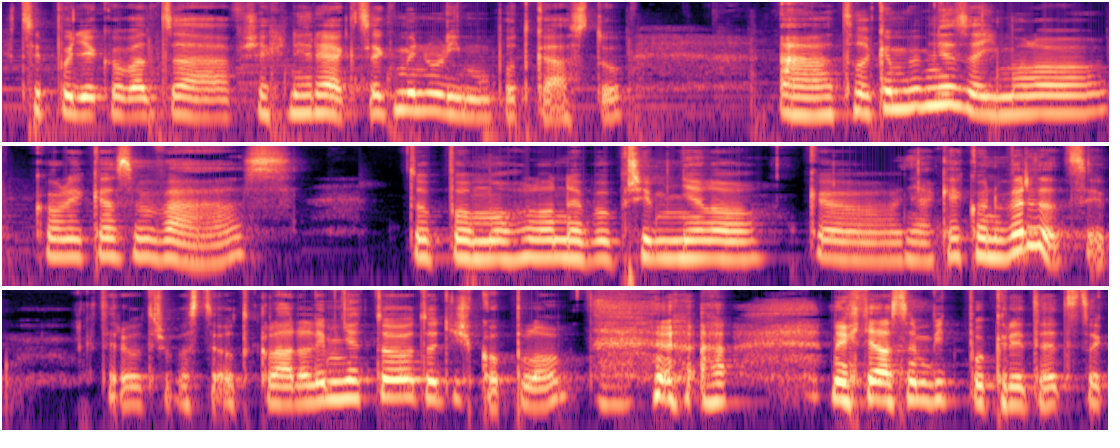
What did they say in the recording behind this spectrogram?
chci poděkovat za všechny reakce k minulýmu podcastu. A celkem by mě zajímalo, kolika z vás to pomohlo nebo přimělo k nějaké konverzaci, kterou třeba jste odkládali. Mě to totiž koplo a nechtěla jsem být pokrytec, tak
